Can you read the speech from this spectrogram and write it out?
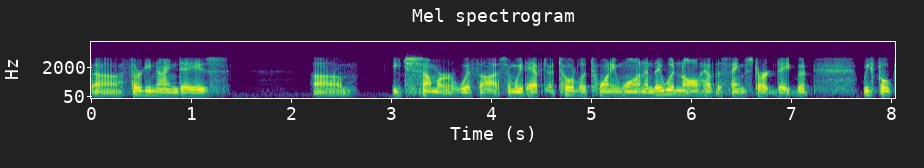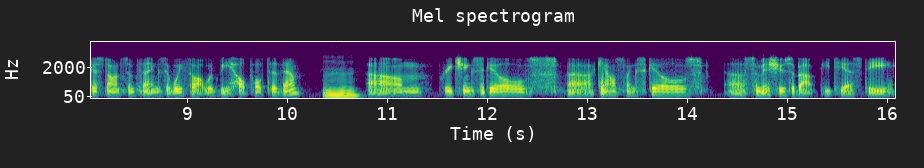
uh, 39 days um, each summer with us, and we'd have a total of 21, and they wouldn't all have the same start date, but we focused on some things that we thought would be helpful to them um, preaching skills, uh, counseling skills, uh, some issues about PTSD.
